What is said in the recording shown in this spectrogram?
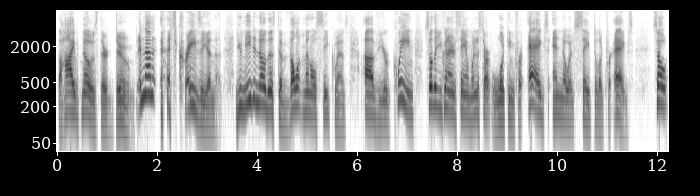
the hive knows they're doomed. Isn't that, it's crazy, isn't it? You need to know this developmental sequence of your queen so that you can understand when to start looking for eggs and know it's safe to look for eggs. So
